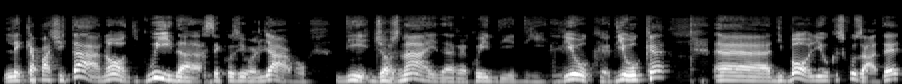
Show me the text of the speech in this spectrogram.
le capacità no, di guida, se così vogliamo, di Joe Snyder, quindi di Luke Duke, eh, di Bo Luke, scusate,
